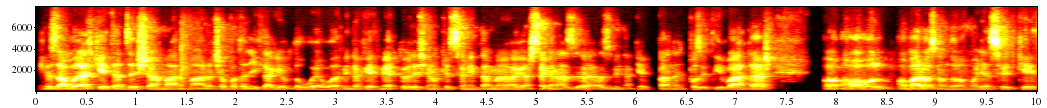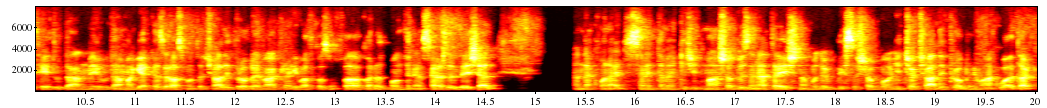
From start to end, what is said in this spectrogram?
igazából egy-két edzéssel már, már a csapat egyik legjobb dobója volt mind a két mérkőzésen, úgyhogy szerintem Egerszegen ez, ez mindenképpen egy pozitív váltás. Ahol, ha bár azt gondolom, hogy ez, hogy két hét után, miután megérkezel, azt mondta, hogy családi problémákra hivatkozva fel akarod bontani a szerződésed, ennek van egy szerintem egy kicsit másabb üzenete, és nem vagyok biztos abban, hogy csak családi problémák voltak,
